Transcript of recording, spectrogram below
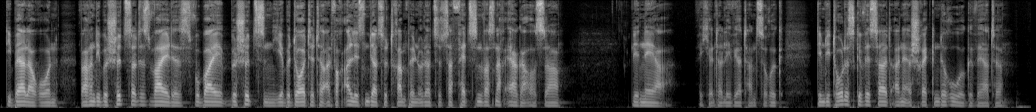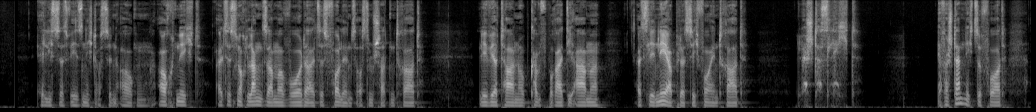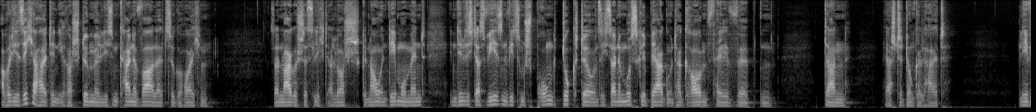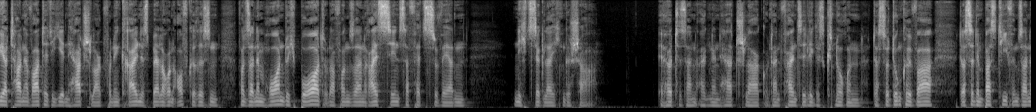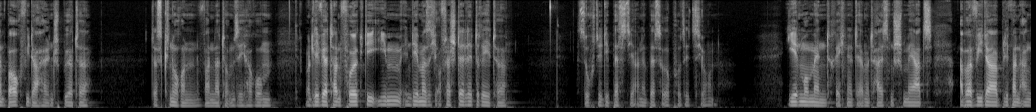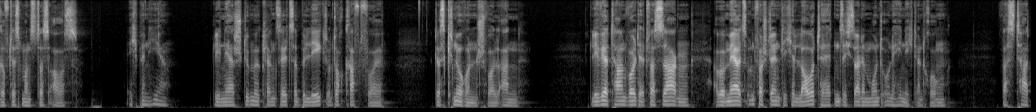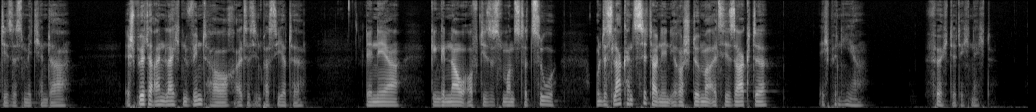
Die Berlaron waren die Beschützer des Waldes, wobei beschützen hier bedeutete, einfach alles niederzutrampeln oder zu zerfetzen, was nach Ärger aussah. Linnea wich hinter Leviathan zurück, dem die Todesgewissheit eine erschreckende Ruhe gewährte. Er ließ das Wesen nicht aus den Augen, auch nicht, als es noch langsamer wurde, als es vollends aus dem Schatten trat. Leviathan hob kampfbereit die Arme, als Linnea plötzlich vor ihn trat. Lösch das Licht. Er verstand nicht sofort, aber die Sicherheit in ihrer Stimme ließ ihm keine Wahl, als zu gehorchen. Sein magisches Licht erlosch, genau in dem Moment, in dem sich das Wesen wie zum Sprung duckte und sich seine Muskelberge unter grauem Fell wölbten. Dann herrschte Dunkelheit. Leviathan erwartete jeden Herzschlag, von den Krallen des Belleron aufgerissen, von seinem Horn durchbohrt oder von seinen Reißzähnen zerfetzt zu werden. Nichts dergleichen geschah. Er hörte seinen eigenen Herzschlag und ein feindseliges Knurren, das so dunkel war, dass er den Bass tief in seinem Bauch widerhallen spürte. Das Knurren wanderte um sie herum, und Leviathan folgte ihm, indem er sich auf der Stelle drehte. Suchte die Bestie eine bessere Position. Jeden Moment rechnete er mit heißem Schmerz, aber wieder blieb ein Angriff des Monsters aus. Ich bin hier. Linnäas Stimme klang seltsam belegt und doch kraftvoll. Das Knurren schwoll an. Leviathan wollte etwas sagen, aber mehr als unverständliche Laute hätten sich seinem Mund ohnehin nicht entrungen. Was tat dieses Mädchen da? Er spürte einen leichten Windhauch, als es ihn passierte. Linnea ging genau auf dieses Monster zu, und es lag ein Zittern in ihrer Stimme, als sie sagte Ich bin hier. Fürchte dich nicht.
